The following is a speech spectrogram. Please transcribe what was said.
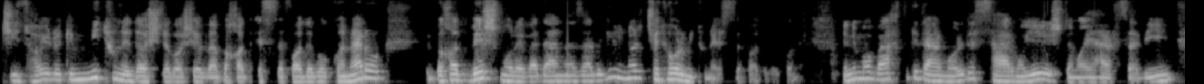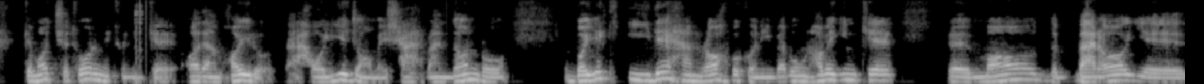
چیزهایی رو که می‌تونه داشته باشه و بخواد استفاده بکنه رو بخواد بشمره و در نظر بگیره اینا رو چطور می‌تونه استفاده بکنه؟ یعنی ما وقتی که در مورد سرمایه اجتماعی حرف زدیم که ما چطور می‌تونیم که آدمهایی رو اهالی جامعه شهروندان رو با یک ایده همراه بکنیم و به اونها بگیم که ما برای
